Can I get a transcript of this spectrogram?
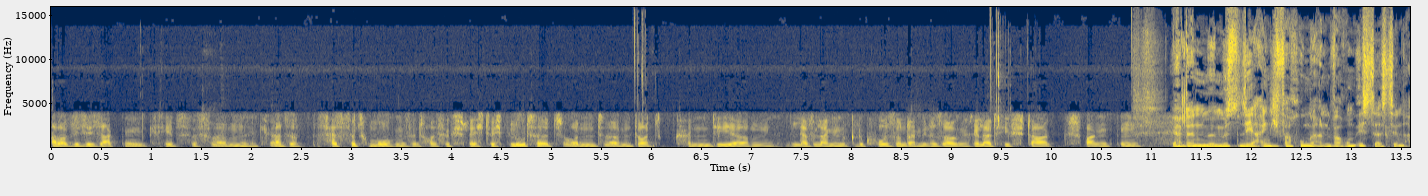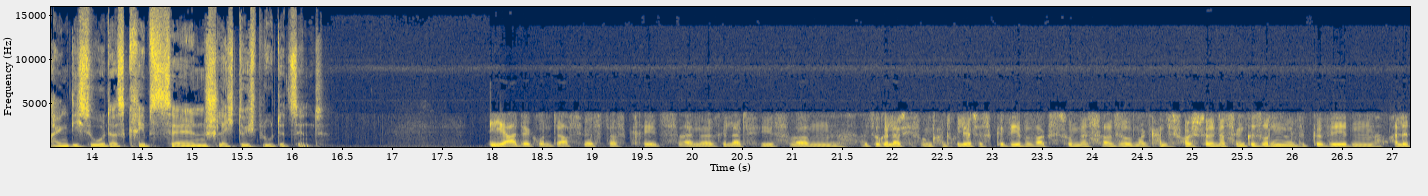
Aber wie Sie sagten, Krebs, ähm, also feste Tumoren sind häufig schlecht durchblutet und ähm, dort können die ähm, Level an Glucose und Aminosäuren relativ stark schwanken. Ja, dann müssen Sie eigentlich verhungern. Warum ist das denn eigentlich so, dass Krebszellen schlecht durchblutet sind? Ja, der Grund dafür ist, dass Krebs eine relativ, ähm, also relativ unkontrolliertes Gewebewachstum ist. Also man kann sich vorstellen, dass in gesunden Geweben alle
